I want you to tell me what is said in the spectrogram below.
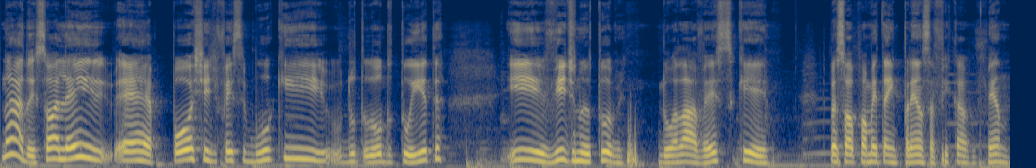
Nada, só leio é, post de Facebook do, ou do Twitter e vídeo no YouTube do Olavo. É isso que pessoal, principalmente da imprensa, fica vendo.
